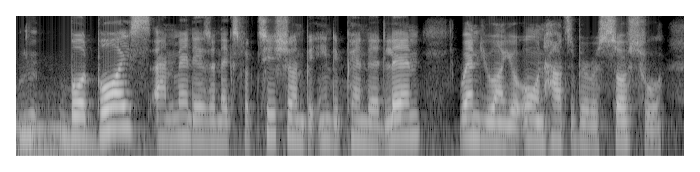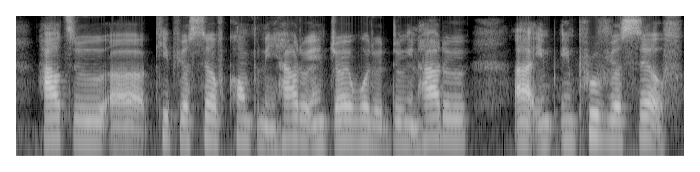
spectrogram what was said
but boys and men there's an expectation be independent. Learn when you're on your own how to be resourceful how to uh, keep yourself company how to enjoy what you're doing how to uh, Im- improve yourself.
